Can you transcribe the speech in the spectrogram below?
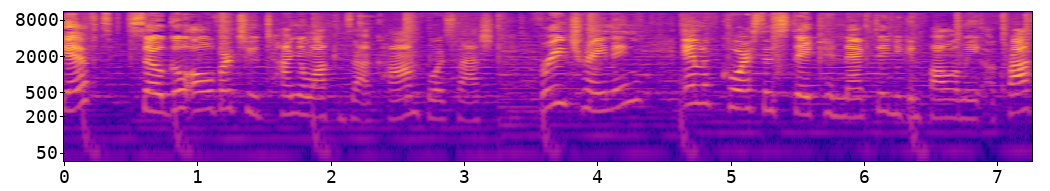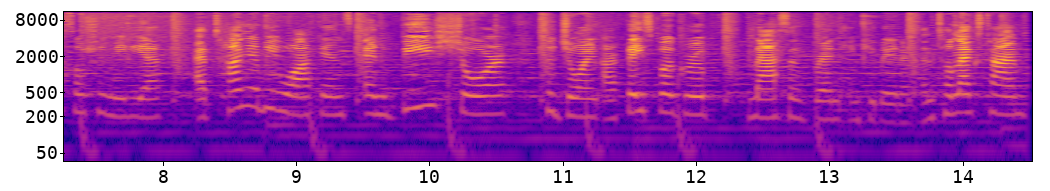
gift. So go over to tanyawatkins.com forward slash free training and of course, to stay connected, you can follow me across social media at Tanya B. Watkins and be sure to join our Facebook group, Massive Brand Incubator. Until next time,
